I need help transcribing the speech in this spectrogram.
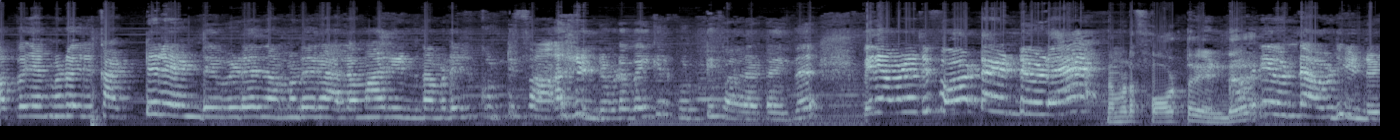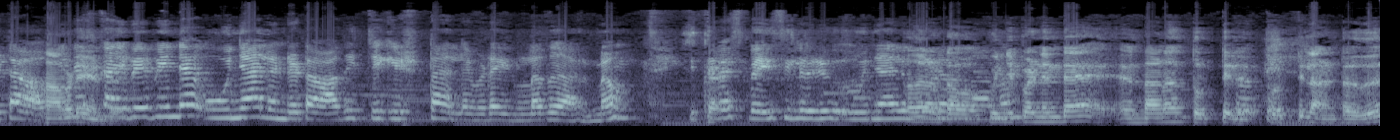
അപ്പൊ ഞങ്ങളുടെ ഒരു കട്ടിലുണ്ട്. ഇവിടെ നമ്മുടെ ഒരു അലമാരി ഉണ്ട് നമ്മുടെ ഒരു കുട്ടി ഫാറുണ്ട് ഉണ്ട്. ഇവിടെ ഭയങ്കര കുട്ടി ഫാൻ ഇത്. പിന്നെ നമ്മുടെ ഒരു ഫോട്ടോ ഉണ്ട് ഇവിടെ. നമ്മുടെ ഫോട്ടോ ഉണ്ട്. അവിടെ ഉണ്ട് അവിടെ ഉണ്ട് കേട്ടോ ഉണ്ട്. സ്കൈ ബേബിന്റെ ഊഞ്ഞാലുണ്ട് കേട്ടോ അത് ഇച്ചക്ക് ഇഷ്ടമല്ല ഇവിടെ ഉള്ളത് കാരണം ഇത്ര സ്പേസിൽ ഒരു ഊഞ്ഞാൽ കുഞ്ഞിപ്പെണ്ണിന്റെ എന്താണ് തൊട്ടിൽ. തൊട്ടിലാണ് കേട്ടോ ഇത്.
